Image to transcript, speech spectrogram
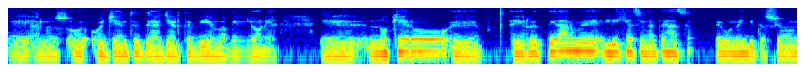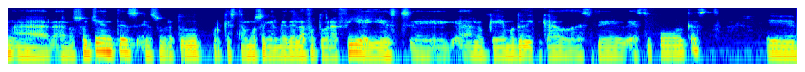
a los oyentes de Ayer Te Vi en Babilonia. No quiero retirarme, Ligia, sin antes hacer una invitación a, los oyentes, sobre todo porque estamos en el mes de la fotografía y es a lo que hemos dedicado este, este podcast. Eh,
